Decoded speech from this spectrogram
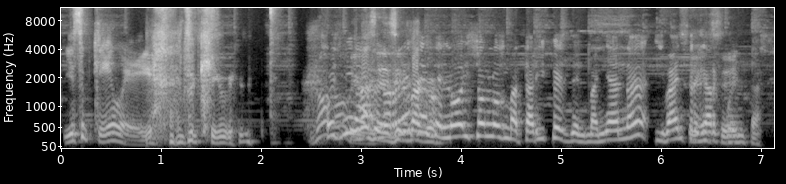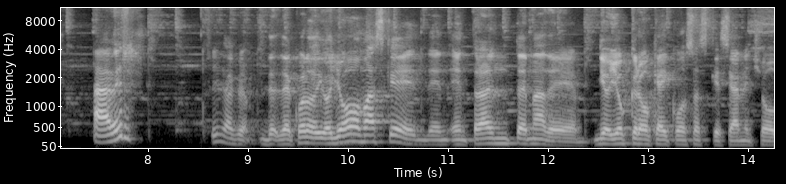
¿Y eso qué, güey? ¿Eso qué, güey? pues mira, los reces del hoy son los matarifes del mañana y va a entregar cuentas. A ver. Sí, de, acuerdo. Digo, yo más que entrar en un tema de. Yo, yo creo que hay cosas que se han hecho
